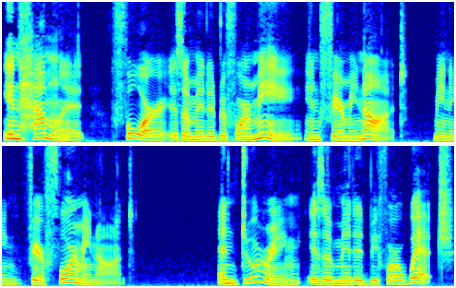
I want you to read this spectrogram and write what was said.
In Hamlet, for is omitted before me in fear me not, meaning fear for me not. And during is omitted before which,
